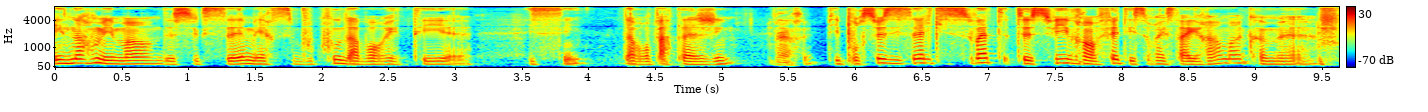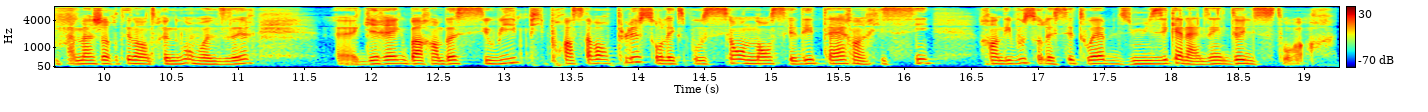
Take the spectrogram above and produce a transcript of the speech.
énormément de succès. Merci beaucoup d'avoir été euh, ici, d'avoir partagé. Merci. Puis pour ceux et celles qui souhaitent te suivre, en fait, et sur Instagram, hein, comme euh, la majorité d'entre nous, on va le dire, euh, Greg Barambas Sioui. Puis pour en savoir plus sur l'exposition non cédée Terre en récit, rendez-vous sur le site web du Musée canadien de l'histoire.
